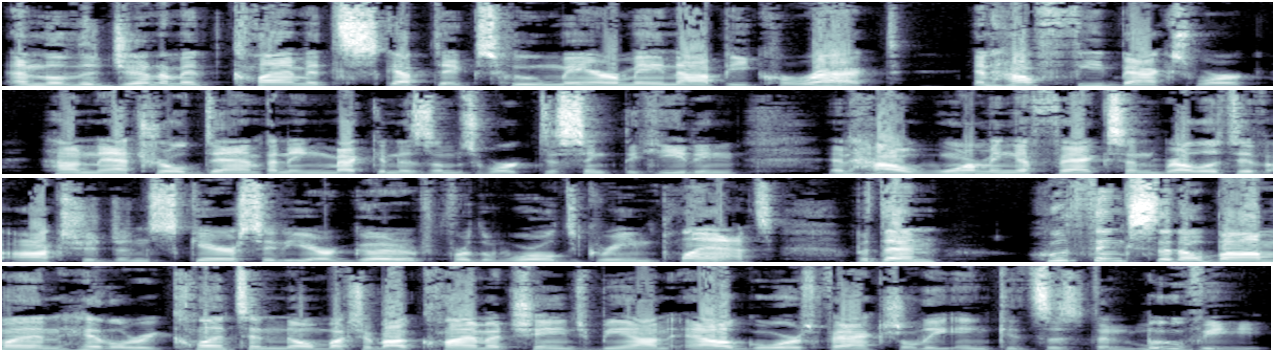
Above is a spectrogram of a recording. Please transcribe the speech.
and the legitimate climate skeptics who may or may not be correct, and how feedbacks work, how natural dampening mechanisms work to sink the heating, and how warming effects and relative oxygen scarcity are good for the world's green plants. But then, who thinks that Obama and Hillary Clinton know much about climate change beyond Al Gore's factually inconsistent movie?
